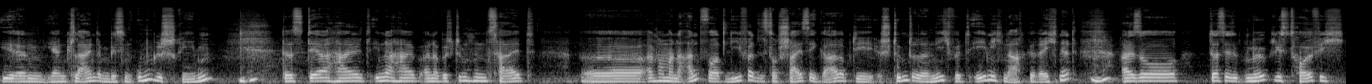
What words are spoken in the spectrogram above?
ihren, ihren Client ein bisschen umgeschrieben, mhm. dass der halt innerhalb einer bestimmten Zeit äh, einfach mal eine Antwort liefert. Ist doch scheißegal, ob die stimmt oder nicht, wird eh nicht nachgerechnet. Mhm. Also, dass sie möglichst häufig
